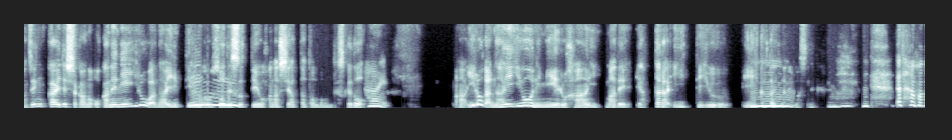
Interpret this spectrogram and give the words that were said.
まあ前回でしたか、あの、お金に色はないっていうのは嘘ですっていうお話あったと思うんですけど、はい。まあ、色がないように見える範囲までやったらいいっていう言い方になりますね。うん ただもう、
